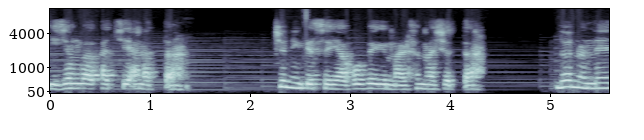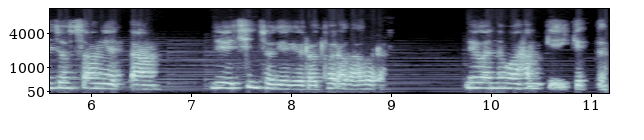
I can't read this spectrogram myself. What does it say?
이전과 같지 않았다. 주님께서 야곱에게 말씀하셨다. 너는 내 조상의 땅, 네 친척에게로 돌아가거라. 내가 너와 함께 있겠다.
